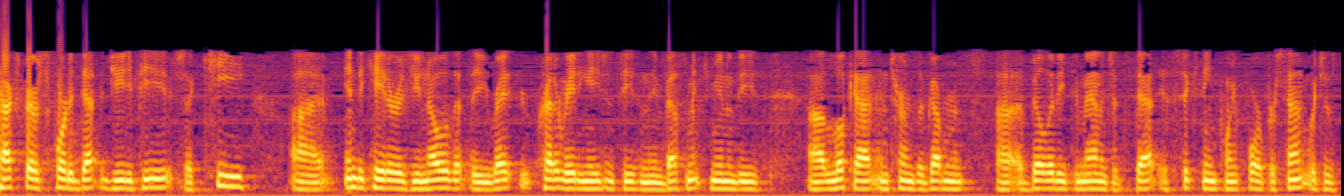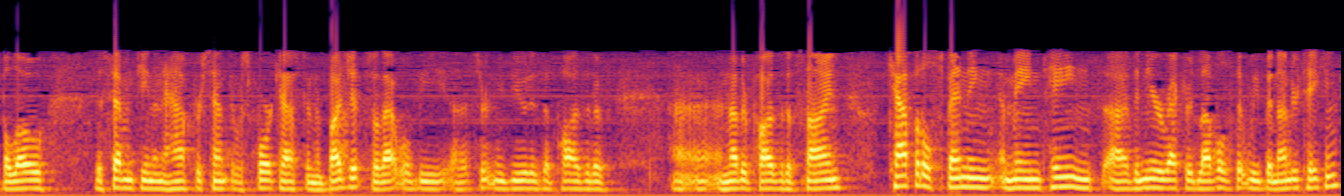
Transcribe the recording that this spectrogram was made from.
Taxpayer-supported debt to GDP is a key indicator, as you know, that the credit rating agencies and the investment communities look at in terms of government's ability to manage its debt is 16.4%, which is below the 17.5% that was forecast in the budget, so that will be uh, certainly viewed as a positive, uh, another positive sign. Capital spending maintains uh, the near record levels that we've been undertaking,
